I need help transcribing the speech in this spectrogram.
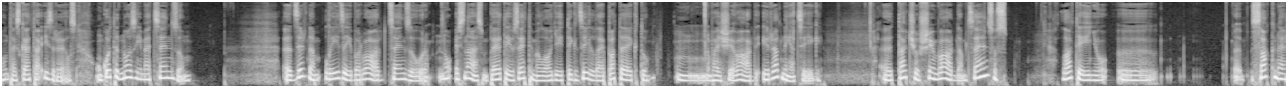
un tā skaitā Izraels. Un ko tad nozīmē cenzum? E, dzirdam līdzību ar vārdu cenzūra. Nu, es neesmu pētījusi etimoloģiju tik dziļi, lai pateiktu, mm, vai šie vārdi ir radniecīgi. E, taču šim vārdam census latīņu uh, sakne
